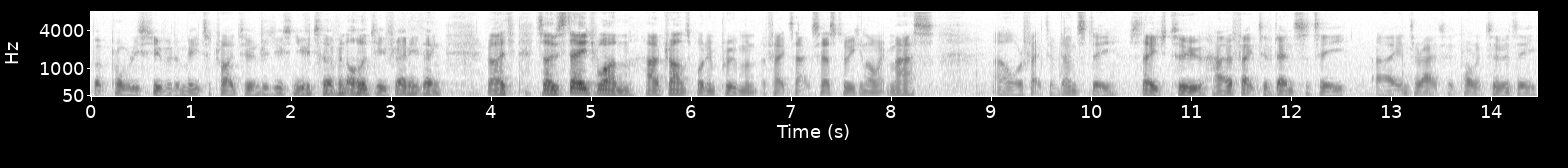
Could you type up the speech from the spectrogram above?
but probably stupid of me to try to introduce new terminology for anything, right? So stage one, how transport improvement affects access to economic mass uh, or effective density. Stage two, how effective density uh, interacts with productivity.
